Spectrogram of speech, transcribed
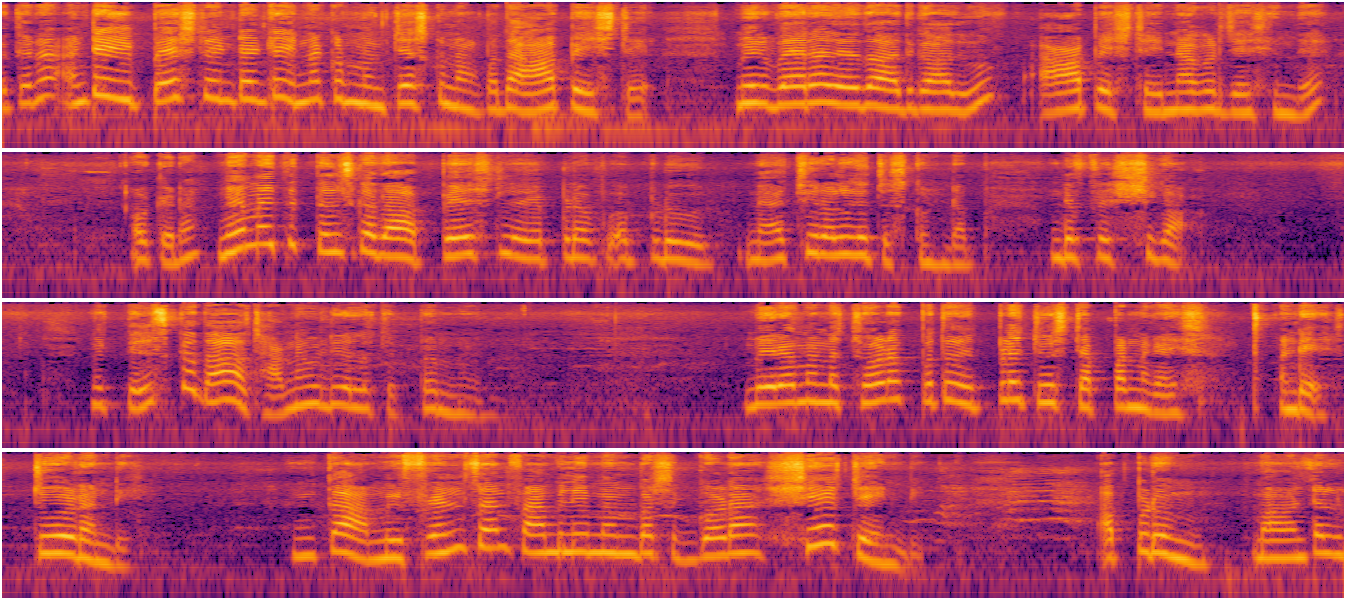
ఓకేనా? అంటే ఈ పేస్ట్ ఏంటంటే ఇన్నక్కడ మనం చేసుకున్నాం కదా ఆ పేస్టే మీరు వేరే ఏదో అది కాదు ఆ పేస్టే ఇన్నక్కడ చేసిందే. ఓకేనా? మేమైతే తెలుసు కదా పేస్ట్లో ఎప్పుడప్పుడు న్యాచురల్గా చేసుకుంటాం. అంటే ఫ్రెష్గా మీకు తెలుసు కదా చాలా వీడియోలో చెప్పాం మేము. మీరేమన్నా చూడకపోతే ఇప్పుడే చూసి చెప్పండి గైస్ అంటే చూడండి. ఇంకా మీ ఫ్రెండ్స్ అండ్ ఫ్యామిలీ మెంబర్స్కి కూడా షేర్ చేయండి. అప్పుడు మా వంటలు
